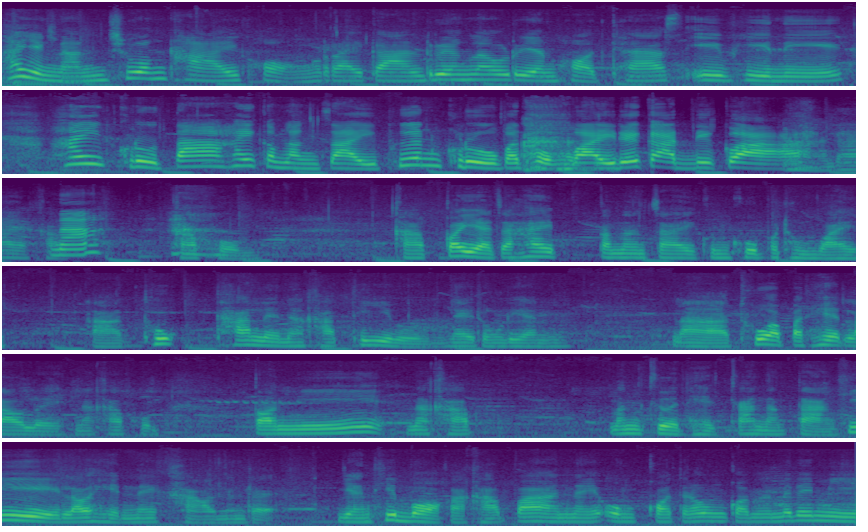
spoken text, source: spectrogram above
ถ้าอย่างนั้นช่วงท้ายของรายการเรื่องเล่าเรียนพอดแคสต์ EP นี้ ให้ครูต้าให้กำลังใจเพื่อนครูปฐมวัยด้วยกันดีกว่าอ่าได้ครับนะครับผมครับก็อยากจะให้กำลังใจคุณครูปฐมวัยอ่า ทุกท่านเลยนะครับที่อยู่ในโรงเรียนอ่าทั่วประเทศเราเลยนะครับผมตอนนี้นะครับมันเกิดเหตุการณ์ต่างๆ ที่เราเห็นในข่าวนั่นแหละอย่างที่บอกอะครับว่าในองค์กรแต่ละองค์กรมันไม่ได้มี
